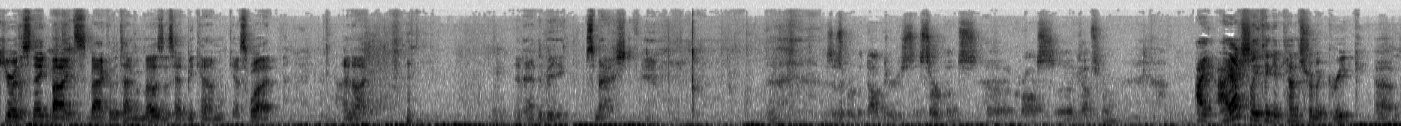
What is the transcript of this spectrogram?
cure the snake bites back in the time of Moses had become, guess what? An idol. and had to be smashed. Is this where the doctor's serpents uh, cross uh, comes from? I, I actually think it comes from a Greek. Um,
